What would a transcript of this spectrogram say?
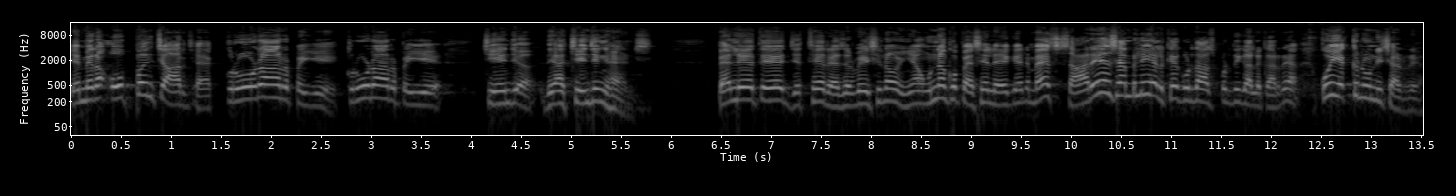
ਇਹ ਮੇਰਾ ਓਪਨ ਚਾਰਜ ਹੈ। ਕਰੋੜਾਂ ਰੁਪਏ ਕਰੋੜਾਂ ਰੁਪਏ ਚੇਂਜ ਦੇ ਆਰ ਚੇਂਜਿੰਗ ਹੈਂਡਸ ਪਹਿਲੇ ਤੇ ਜਿੱਥੇ ਰਿਜ਼ਰਵੇਸ਼ਨਾਂ ਹੋਈਆਂ ਉਹਨਾਂ ਕੋ ਪੈਸੇ ਲਏ ਗਏ ਮੈਂ ਸਾਰੇ ਅਸੈਂਬਲੀ ਹਲਕੇ ਗੁਰਦਾਸਪੁਰ ਦੀ ਗੱਲ ਕਰ ਰਿਹਾ ਕੋਈ ਇੱਕ ਨੂੰ ਨਹੀਂ ਛੱਡ ਰਿਹਾ।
